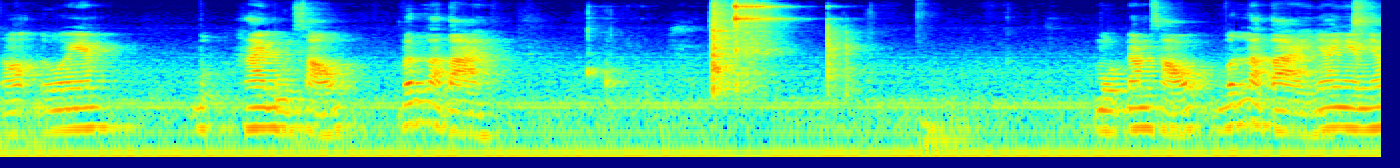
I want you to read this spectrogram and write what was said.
đó, đúng không anh em? 246 vẫn là tài. 156 vẫn là tài nha anh em nhé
